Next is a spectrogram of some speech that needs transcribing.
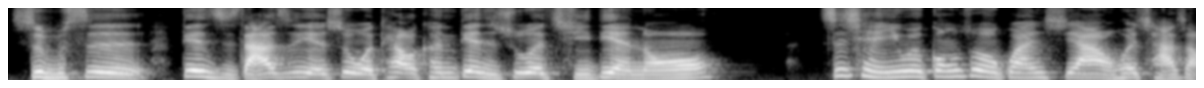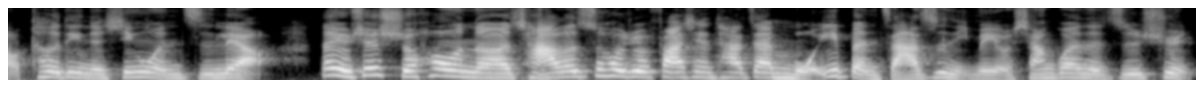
是不是？电子杂志也是我跳坑电子书的起点哦。之前因为工作的关系啊，我会查找特定的新闻资料。那有些时候呢，查了之后就发现它在某一本杂志里面有相关的资讯。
